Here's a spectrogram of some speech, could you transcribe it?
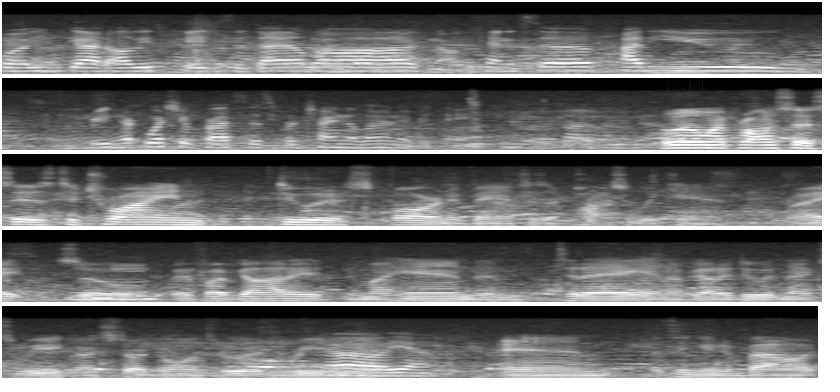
Well, you've got all these pages of dialogue and all that kind of stuff. How do you? rehear- What's your process for trying to learn everything? Well, my process is to try and do it as far in advance as I possibly can, right? So mm-hmm. if I've got it in my hand and today and I've got to do it next week, I start going through it and reading it. Oh it yeah. and thinking about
